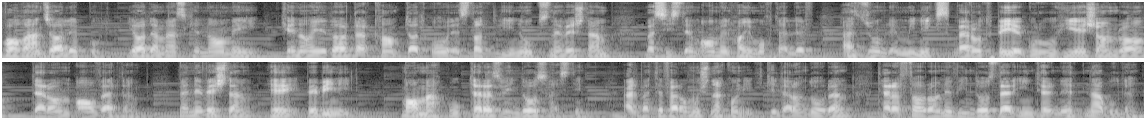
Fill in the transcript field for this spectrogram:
واقعا جالب بود. یادم است که نامه ای کنایهدار در comp.os.linux نوشتم و سیستم عامل های مختلف از جمله مینیکس و رتبه گروهیشان را در آن آوردم و نوشتم هی hey, ببینید ما محبوب تر از ویندوز هستیم. البته فراموش نکنید که در آن دوران طرفداران ویندوز در اینترنت نبودند.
